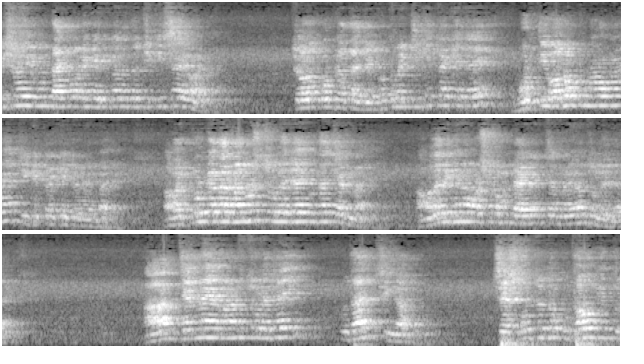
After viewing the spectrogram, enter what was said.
বিষয় এবং থাকে, অনেকে এখানে তো চিকিৎসাই হয় না। চলো কলকাতায় যে প্রথমে টিকিটটা কেটে, ভর্তি হলো কোনো রকমে, টিকিটটা কেটে নেয় বাইরে। আবার কলকাতার মানুষ চলে যায় কোথায়? চেন্নাই। আমাদের এখানে অবশ্য ডাইরেক্ট চেন্নাইও চলে যায়। আর চেন্নাইয়ের মানুষ চলে যায় কোথায়? সিঙ্গাপুর। শেষ পর্যন্ত কোথাও কিন্তু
